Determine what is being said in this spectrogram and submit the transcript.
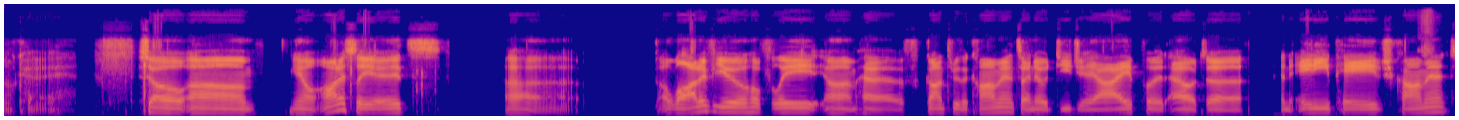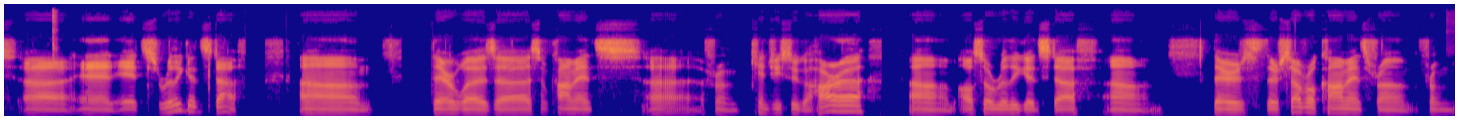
Okay. So, um, you know, honestly, it's uh, a lot of you hopefully um, have gone through the comments. I know DJI put out uh, an 80 page comment, uh, and it's really good stuff. Um, there was uh, some comments uh, from Kenji Sugahara, um, also really good stuff. Um, there's there's several comments from from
